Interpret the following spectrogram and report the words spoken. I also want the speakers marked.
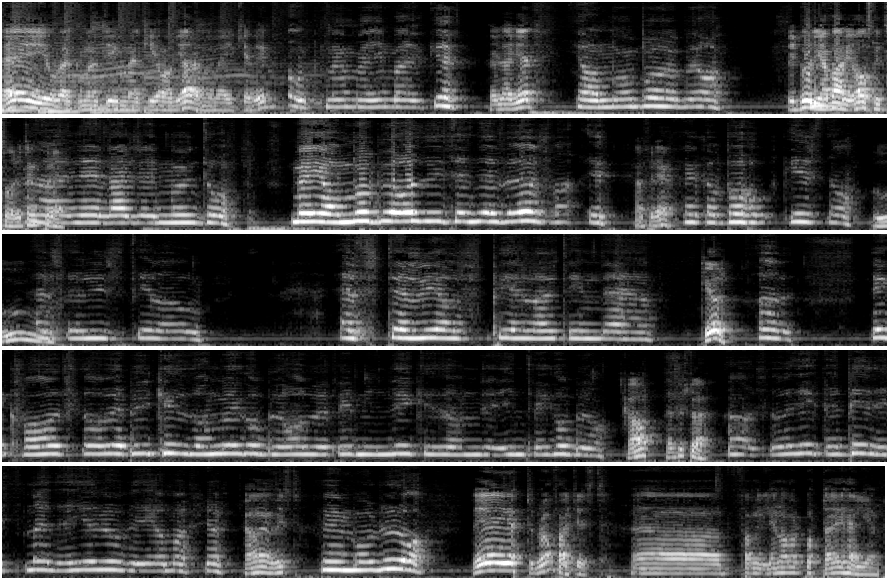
Speaker 1: Hej och välkommen till Melker Jagar med mig Kevin.
Speaker 2: Och med mig Melker.
Speaker 1: Hur är läget?
Speaker 2: Jag mår bara bra.
Speaker 1: Vi börjar varje avsnitt så, du tänkt på
Speaker 2: Ja,
Speaker 1: det?
Speaker 2: det är väldigt muntert. Men jag mår bra lite nervös faktiskt.
Speaker 1: Varför det?
Speaker 2: Jag går på hockey snart.
Speaker 1: Ooh.
Speaker 2: Efter vi spelar om. Efter vi har spelat in det här.
Speaker 1: Kul!
Speaker 2: Ja, är kvar så det blir kul om det går bra. Det blir mindre kul om det inte går bra.
Speaker 1: Ja, det förstår jag.
Speaker 2: Ja, så lite pirrigt men det är roliga matcher.
Speaker 1: Ja, ja visst.
Speaker 2: Hur mår du då?
Speaker 1: Det är jättebra faktiskt. Eh, familjen har varit borta i helgen.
